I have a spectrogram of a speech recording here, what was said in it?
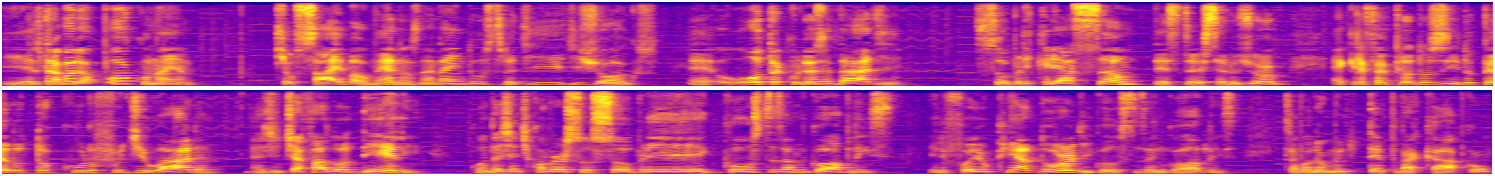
E ele trabalhou pouco, né? que eu saiba ao menos, né? na indústria de, de jogos. É, outra curiosidade sobre criação desse terceiro jogo é que ele foi produzido pelo Tokuro Fujiwara. A gente já falou dele quando a gente conversou sobre Ghosts and Goblins. Ele foi o criador de Ghosts and Goblins, trabalhou muito tempo na Capcom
